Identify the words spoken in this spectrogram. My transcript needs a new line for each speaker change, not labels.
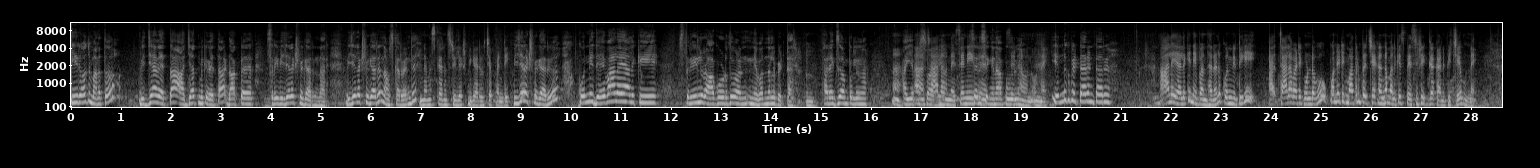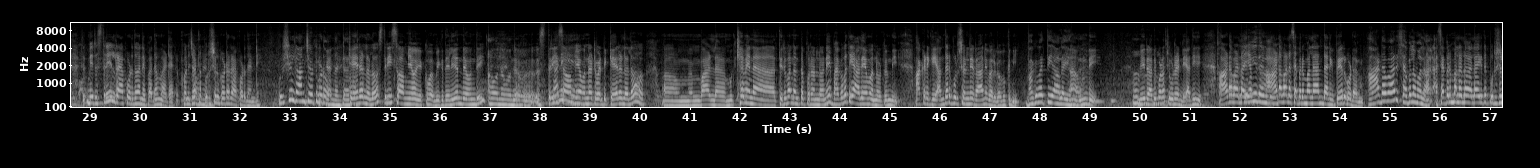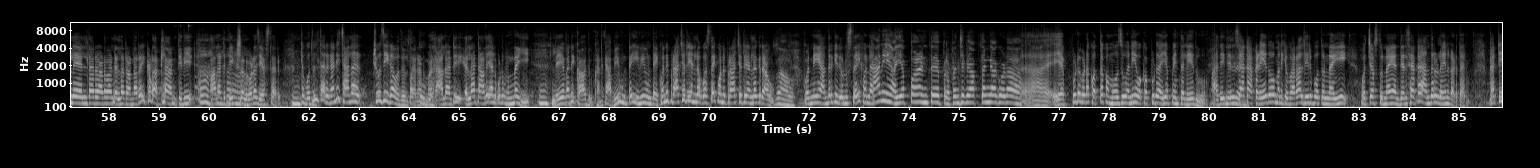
ఈరోజు మనతో విద్యావేత్త ఆధ్యాత్మికవేత్త డాక్టర్ శ్రీ విజయలక్ష్మి గారు ఉన్నారు. విజయలక్ష్మి గారు నమస్కారం అండి.
నమస్కారం శ్రీలక్ష్మి గారు చెప్పండి.
విజయలక్ష్మి గారు కొన్ని దేవాలయాలకి స్త్రీలు రాకూడదు అని నిబంధనలు పెట్టారు. For example Ayyappa Swami.
శని-
సింగనాపూర్.
ఉన్నాయి.
ఎందుకు పెట్టారంటారు?
ఆలయాలకి నిబంధనలు కొన్నిటికి చాలా వాటికి ఉండవు. కొన్నిటికి మాత్రం ప్రత్యేకంగా మనకి స్పెసిఫిక్గా కనిపించే ఉన్నాయి. మీరు స్త్రీలు రాకూడదు అనే పదం వాడారు. కొన్ని చోట్ల పురుషులు కూడా రాకూడదండి.
పురుషులు రాని చోటు కూడా ఉందంటారు?
కేరళలో స్త్రీ స్వామ్యం ఎక్కువ మీకు తెలియందే ఉంది.
అవునవును.
స్త్రీ స్వామ్యం ఉన్నటువంటి కేరళలో వాళ్ళ ముఖ్యమైన తిరువనంతపురంలోనే భగవతి ఆలయం అని ఒకటి ఉంది. అక్కడికి అందరు పురుషుల్ని రానివారు గబుకుని
భగవతి ఆలయం.
ఉంది. మీరు అది కూడా చూడండి. అది ఆడవాళ్ళ ఆడవాళ్ళ శబరిమల అని దానికి పేరు కూడాను.
ఆడవారి శబలమల
ఆ శబరిమలలో ఎలా అయితే పురుషులే వెళ్తారు ఆడవాళ్ళు వెళ్ళరు అన్నారో ఇక్కడ అట్లాంటిది అలాంటి దీక్షలు కూడా చేస్తారు. అంటే వదులుతారు కానీ చాలా చూజీగా వదులుతారు అనమాట అలాంటి ఎలాంటి ఆలయాలు కూడా ఉన్నాయి. లేవని కాదు. కనుక అవి ఉంటాయి ఇవి ఉంటాయి. కొన్ని ప్రాచుర్యంలోకి వస్తాయి కొన్ని ప్రాచుర్యంలోకి రావు. కొన్ని అందరికీ తెలుస్తాయి కొన్ని
కానీ అయ్యప్ప అంటే ప్రపంచవ్యాప్తంగా కూడా
ఎప్పుడు కూడా కొత్త ఒక మోజు అని ఒకప్పుడు అయ్యప్ప ఇంత లేదు. అది తెలిసాక అక్కడ ఏదో మనకి వరాలు తీరిపోతున్నాయి వచ్చేస్తున్నాయి అని తెలిసాక అందరూ లైన్ కడతారు. కట్టి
